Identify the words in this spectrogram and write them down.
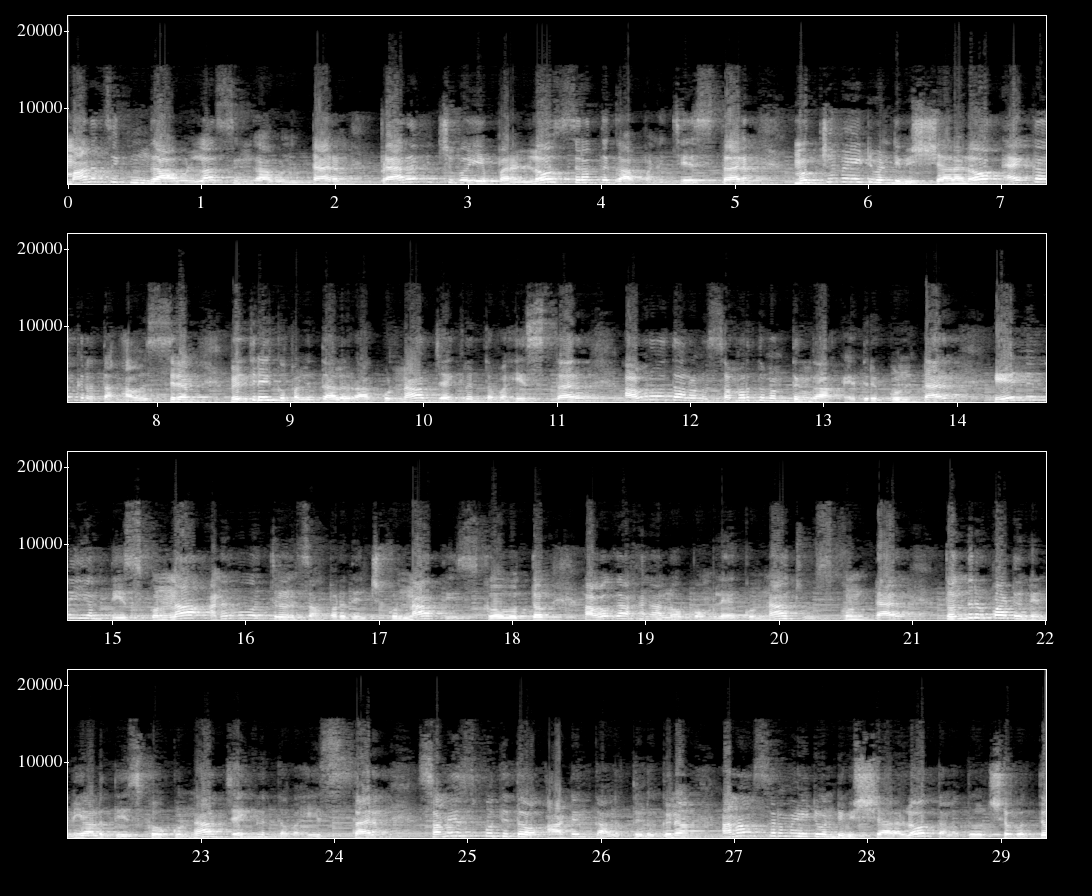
మానసికంగా ఉల్లాసంగా ఉంటారు. ప్రారంభించబోయే పనుల్లో శ్రద్ధగా పనిచేస్తారు. ముఖ్యమైనటువంటి విషయాలలో ఏకాగ్రత అవసరం. వ్యతిరేక ఫలితాలు రాకుండా జాగ్రత్త వహిస్తారు. అవరోధాలను సమర్థవంతంగా ఎదుర్కొంటారు. ఏ నిర్ణయం తీసుకున్నా అనుభవతులను సంప్రదించుకున్నా తీసుకోవద్దు. అవగాహన లోపం లేకుండా చూసుకుంటారు. తొందరపాటు నిర్ణయాలు తీసుకోకుండా జాగ్రత్త వహిస్తారు. సమయస్ఫూర్తితో ఆటంకాలు తొలగిన అనవసరమైనటువంటి విషయాలలో తలదూర్చవద్దు.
